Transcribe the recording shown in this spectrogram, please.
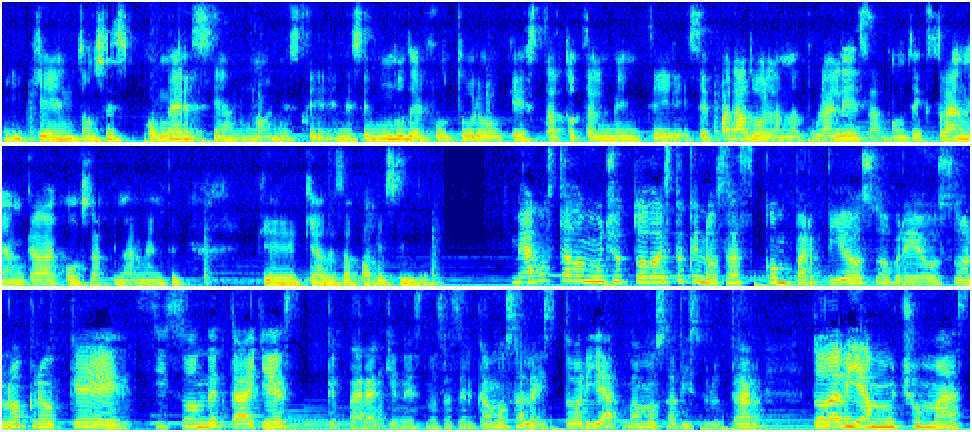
y que entonces comercian ¿no? en, este, en ese mundo del futuro que está totalmente separado de la naturaleza, donde extrañan cada cosa finalmente que, que ha desaparecido. Me ha gustado mucho todo esto que nos has compartido sobre ozono. Creo que sí son detalles que para quienes nos acercamos a la historia vamos a disfrutar todavía mucho más.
